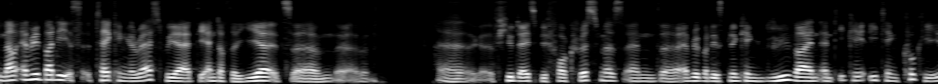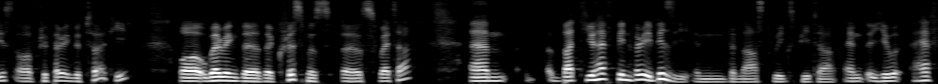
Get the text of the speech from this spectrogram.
now everybody is taking a rest. We are at the end of the year. It's um, uh, uh, a few days before Christmas, and uh, everybody's drinking Glühwein and e- eating cookies, or preparing the turkey, or wearing the the Christmas uh, sweater. Um, but you have been very busy in the last weeks, Peter, and you have.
